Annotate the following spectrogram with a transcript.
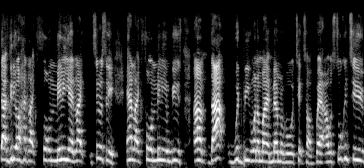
that video had like four million. Like seriously, it had like four million views. Um, that would be one of my memorable TikTok where I was talking to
